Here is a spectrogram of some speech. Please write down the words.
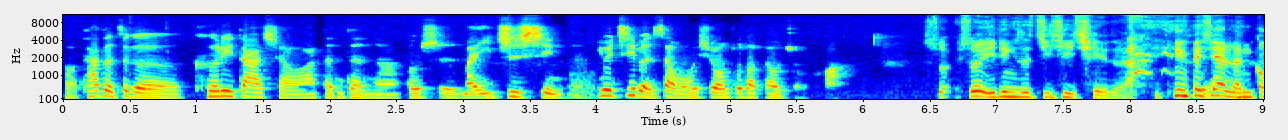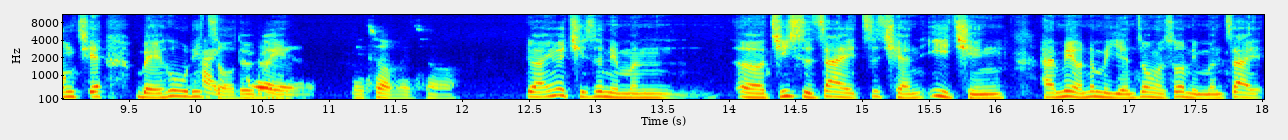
哦，它的这个颗粒大小啊等等啊，都是蛮一致性的，因为基本上我们会希望做到标准化，所以所以一定是机器切的，因为现在人工切每户你走，对不对？没错没错，对啊，因为其实你们。呃，即使在之前疫情还没有那么严重的时候，你们在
